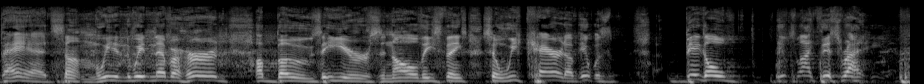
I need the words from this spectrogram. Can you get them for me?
bad something. We'd, we'd never heard of bows, ears and all these things. So we carried them. It was big old, it was like this right here.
